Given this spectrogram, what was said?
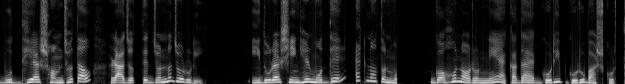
বুদ্ধি আর সমঝোতাও রাজত্বের জন্য জরুরি। ইঁদুর আর সিংহের মধ্যে এক নতন গহন অরণ্যে একাদা এক গরিব গুরু বাস করত,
